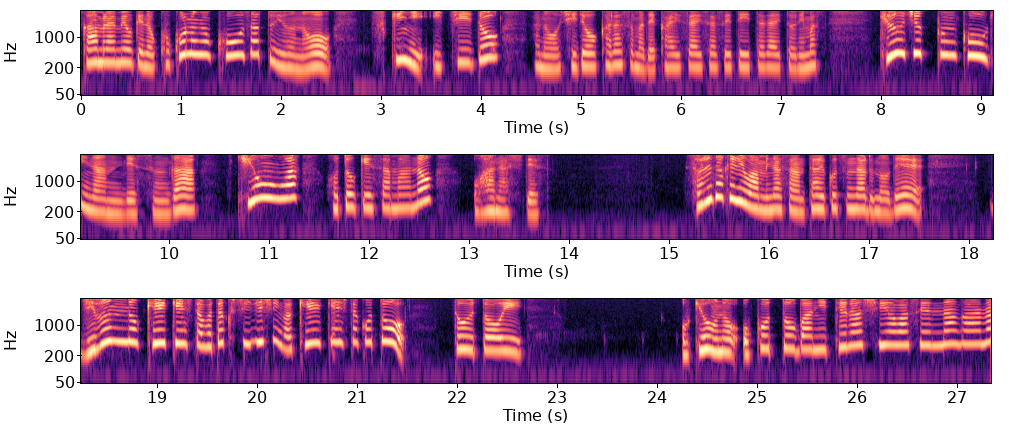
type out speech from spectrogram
河村明家の心の講座というのを月に一度あの市場烏丸で開催させていただいております。90分講義なんですが基本は仏様のお話です。それだけでは皆さん退屈になるので自分の経験した私自身が経験したことを尊いお経のお言葉に照らし合わせながら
